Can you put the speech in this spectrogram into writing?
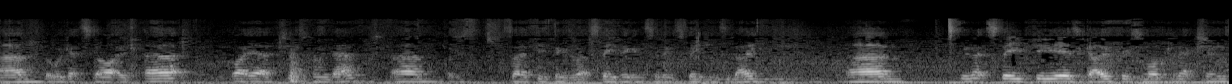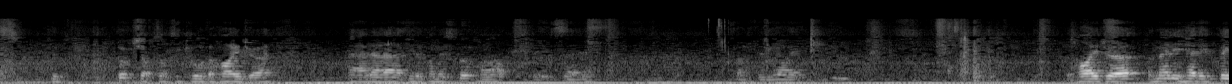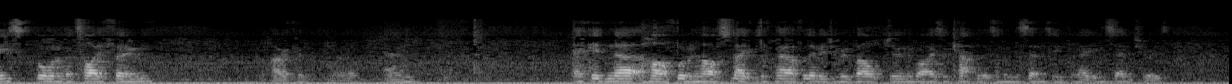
Um, but we'll get started. Uh, right, yeah, ship's coming down. Um, I'll just say a few things about Steve Higginson who's speaking today. Um, we met Steve a few years ago through some odd connections. The bookshop's obviously called the Hydra, and uh, if you look on this bookmark, it says something like the Hydra, a many-headed beast born of a typhoon, hurricane, whatever, and Echidna, half woman, half snake, was a powerful image of revolt during the rise of capitalism in the 17th and 18th centuries.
